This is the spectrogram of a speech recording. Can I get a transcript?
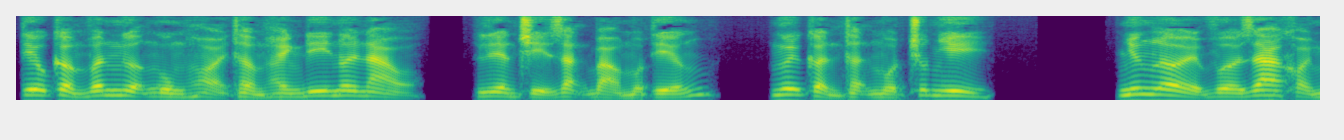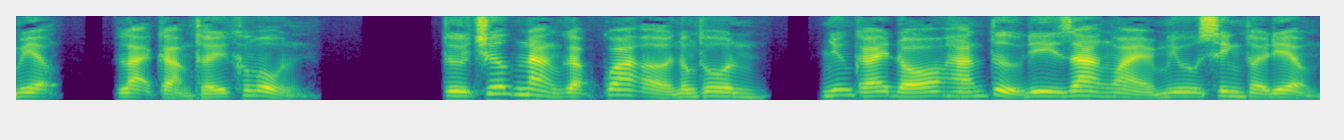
Tiêu Cẩm Vân ngượng ngùng hỏi thẩm hành đi nơi nào, liền chỉ dặn bảo một tiếng, ngươi cẩn thận một chút nhi. Nhưng lời vừa ra khỏi miệng, lại cảm thấy không ổn. Từ trước nàng gặp qua ở nông thôn, những cái đó hán tử đi ra ngoài mưu sinh thời điểm,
